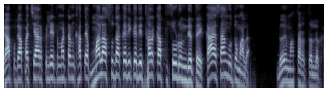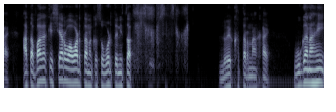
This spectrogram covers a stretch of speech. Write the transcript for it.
गाप गापा चार प्लेट मटण खाते. मला सुद्धा कधी कधी थरकाप सोडून देते काय सांगू तुम्हाला? लोय म्हातार तलक आहे. आता बघा की शेरवा वाढताना कसं वडतं निचा. लय खतरनाक आहे. उगा नाही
